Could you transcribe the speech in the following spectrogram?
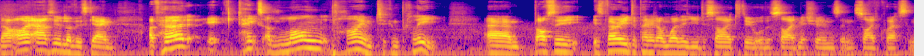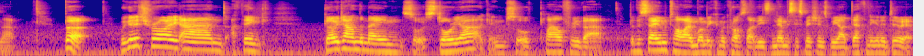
Now, I absolutely love this game. I've heard it takes a long time to complete. Um, but obviously, it's very dependent on whether you decide to do all the side missions and side quests and that. But we're going to try and, I think, go down the main sort of story arc and sort of plow through that. But at the same time, when we come across like these Nemesis missions, we are definitely going to do it.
